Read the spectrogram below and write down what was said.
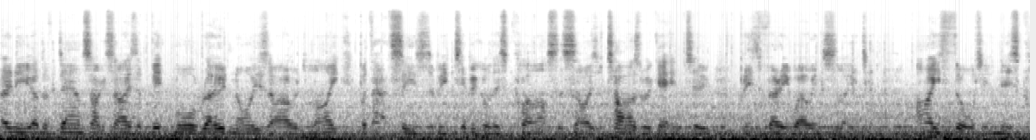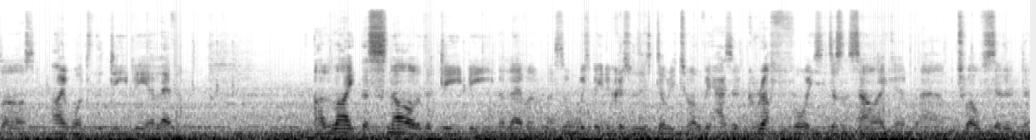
Only other downside is a bit more road noise I would like, but that seems to be typical of this class, the size of tyres we're getting to, but it's very well insulated. I thought in this class I wanted the DB11. I like the snarl of the DB11. That's always been a Christmas W12. It has a gruff voice. It doesn't sound like a um, 12 cylinder,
